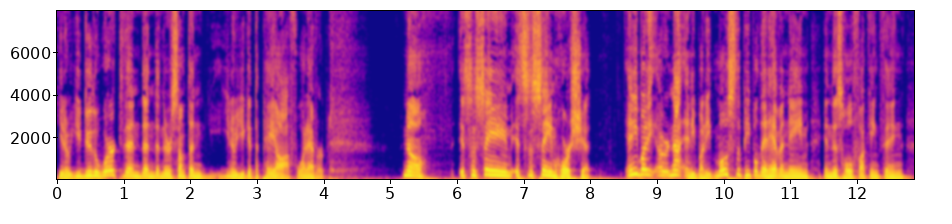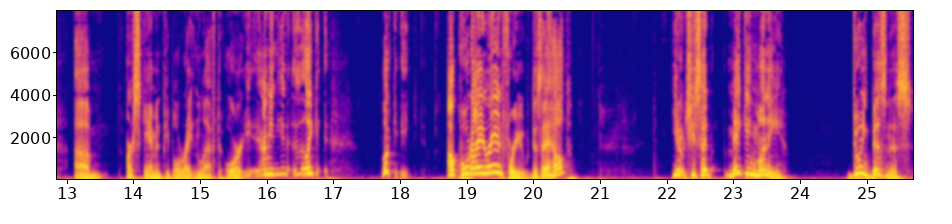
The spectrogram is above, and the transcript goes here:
You know, you do the work, then then then there's something. You know, you get the payoff. Whatever. No, it's the same. It's the same horseshit. Anybody or not anybody. Most of the people that have a name in this whole fucking thing um, are scamming people right and left. Or I mean, you know, like, look. I'll quote Ayn Rand for you. Does that help? You know, she said making money, doing business,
